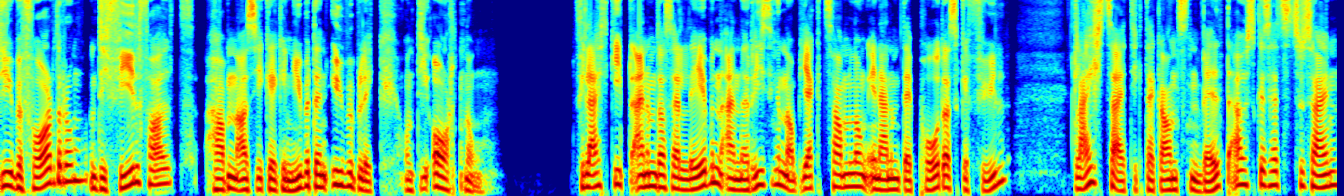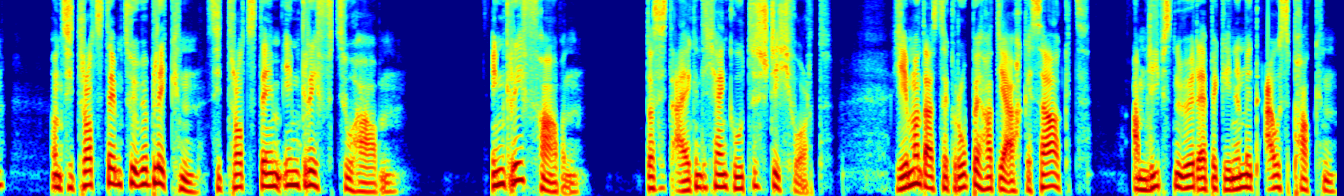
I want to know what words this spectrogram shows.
Die Überforderung und die Vielfalt haben als ihr Gegenüber den Überblick und die Ordnung. Vielleicht gibt einem das Erleben einer riesigen Objektsammlung in einem Depot das Gefühl, gleichzeitig der ganzen Welt ausgesetzt zu sein und sie trotzdem zu überblicken, sie trotzdem im Griff zu haben. Im Griff haben, das ist eigentlich ein gutes Stichwort. Jemand aus der Gruppe hat ja auch gesagt, am liebsten würde er beginnen mit Auspacken,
